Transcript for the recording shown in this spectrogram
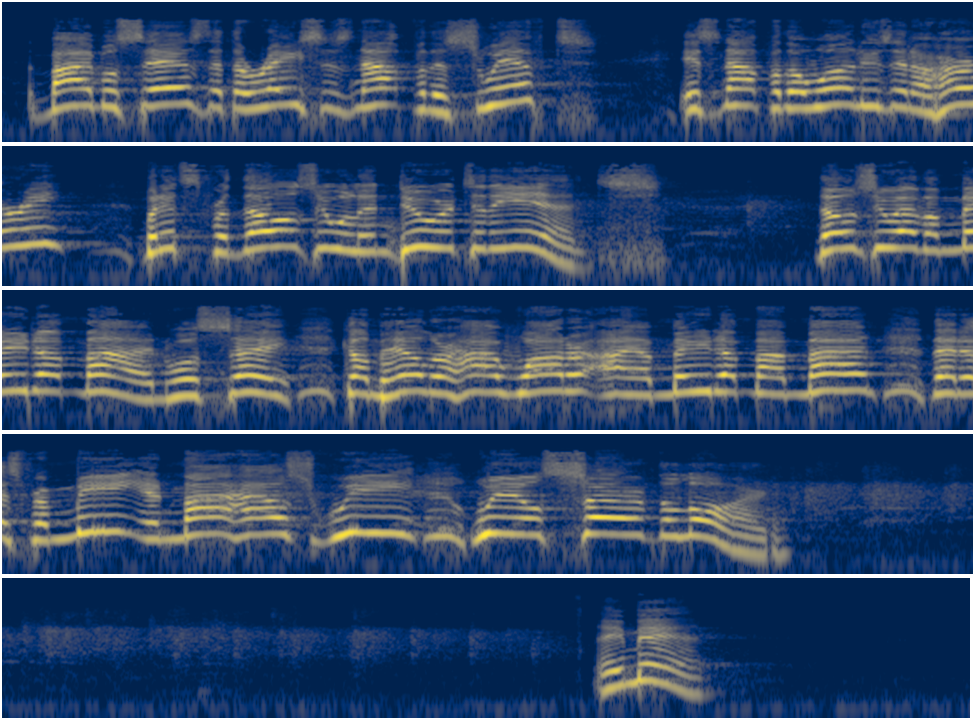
The Bible says that the race is not for the swift. It's not for the one who's in a hurry, but it's for those who will endure to the end. Those who have a made up mind will say, come hell or high water, I have made up my mind that as for me and my house, we will serve the Lord. Amen.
